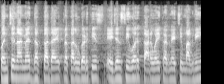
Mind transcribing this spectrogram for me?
पंचनाम्यात धक्कादायक प्रकार उघडकीस एजन्सीवर कारवाई करण्याची मागणी.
